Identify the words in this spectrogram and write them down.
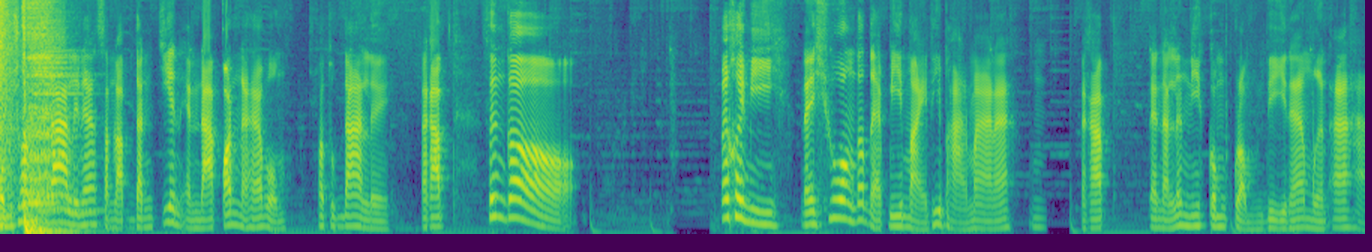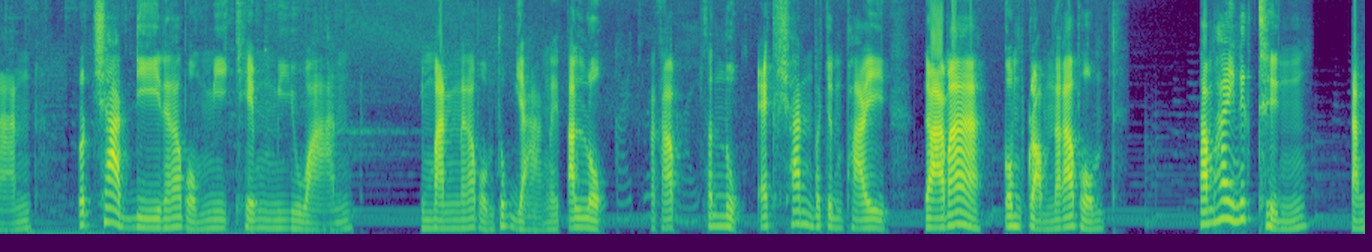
ผมชอบทุกด้านเลยนะสำหรับดันเจียนแอนด์ดากอนนะครับผมชอบทุกด้านเลยนะครับ ซึ่งก็ ไม่ค่อยมีในช่วงตั้งแต่ปีใหม่ที่ผ่านมานะนะครับแต่นังเรื่องนี้กลมกล่อมดีนะ เหมือนอาหาร รสชาติดีนะครับผมมีเค็มมีหวานมีมันนะครับผมทุกอย่างเลยตลกนะครับสนุกแอคชั่นผจญภัยดราม่ากลมกล่อมนะครับผมทำให้นึกถึงหนัง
